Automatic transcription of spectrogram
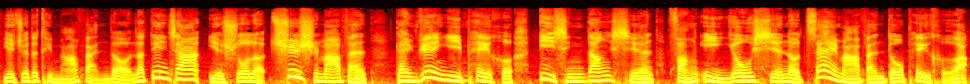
也觉得挺麻烦的。那店家也说了，确实麻烦，但愿意配合。疫情当前，防疫优先呢，再麻烦都配合啊。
